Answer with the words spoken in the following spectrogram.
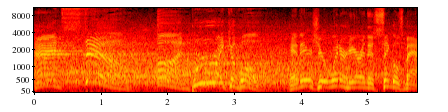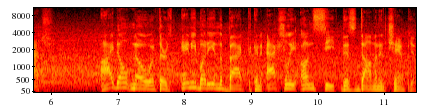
and still unbreakable. And there's your winner here in this singles match. I don't know if there's anybody in the back that can actually unseat this dominant champion.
